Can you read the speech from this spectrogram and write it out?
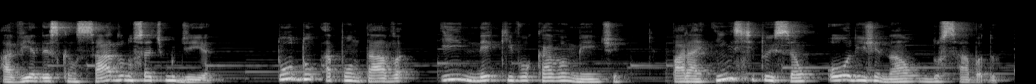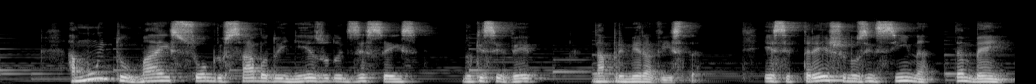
havia descansado no sétimo dia, tudo apontava inequivocavelmente para a instituição original do sábado. Há muito mais sobre o sábado em Êxodo 16 do que se vê na primeira vista. Esse trecho nos ensina também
